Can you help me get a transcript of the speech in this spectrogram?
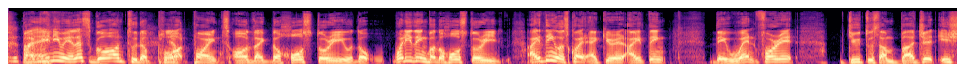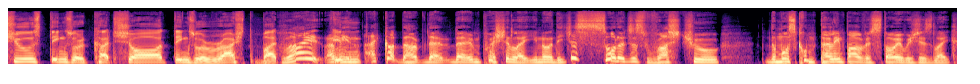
But anyway, let's go on to the plot points or like the whole story. The, what do you think about the whole story? I think it was quite accurate. I think they went for it due to some budget issues. Things were cut short. Things were rushed. But Right. I in- mean, I got that, that that impression like you know they just sort of just rushed through. The most compelling part of his story, which is like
